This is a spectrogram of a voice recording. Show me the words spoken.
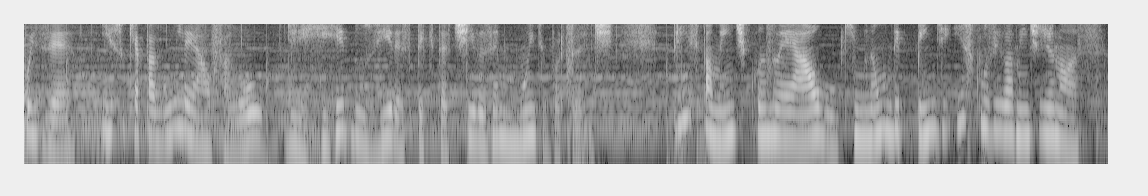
Pois é, isso que a Pagu Leal falou de reduzir as expectativas é muito importante, principalmente quando é algo que não depende exclusivamente de nós.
